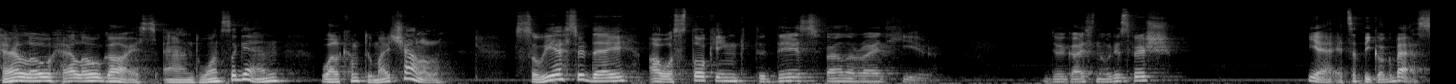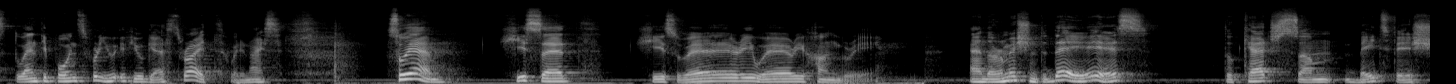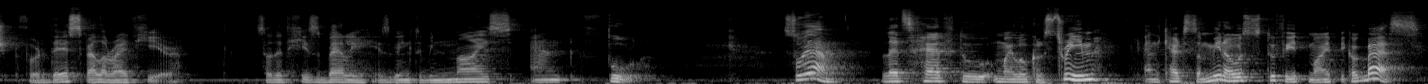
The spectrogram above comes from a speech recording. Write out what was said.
Hello, hello guys, and once again, welcome to my channel. So yesterday I was talking to this fella right here. Do you guys know this fish? Yeah, it's a peacock bass. 20 points for you if you guessed right. Very nice. So yeah, he said he's very, very hungry. And our mission today is to catch some bait fish for this fella right here so that his belly is going to be nice and full. So yeah, let's head to my local stream and catch some minnows to feed my peacock bass.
